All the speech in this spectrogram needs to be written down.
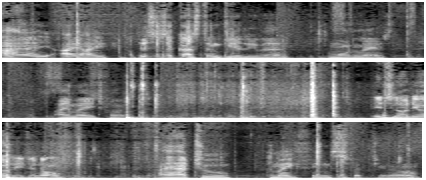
I, I, I, this is a custom gear lever, more or less. I made for it. It's not the original. I had to make things fit, you know.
